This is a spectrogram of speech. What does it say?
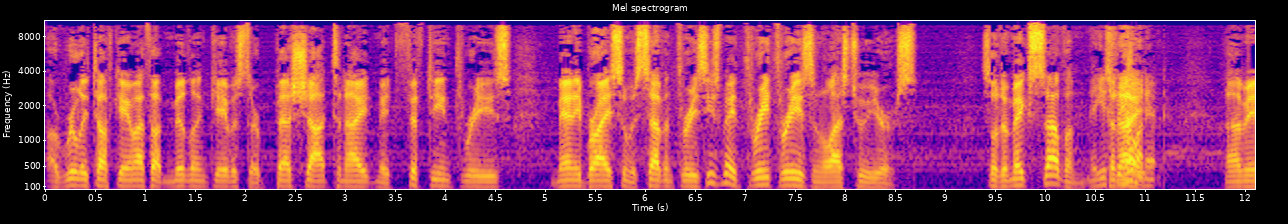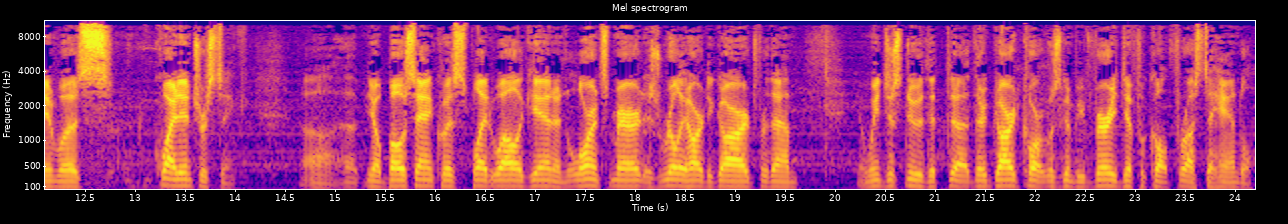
a really tough game. I thought Midland gave us their best shot tonight, made 15 threes. Manny Bryson was seven threes. He's made three threes in the last two years. So to make seven He's tonight, I mean, was quite interesting. Uh, you know, Bo Sandquist played well again, and Lawrence Merritt is really hard to guard for them. And we just knew that uh, their guard court was going to be very difficult for us to handle.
